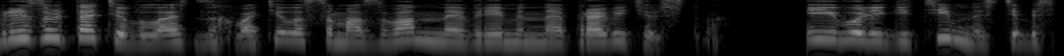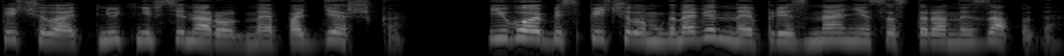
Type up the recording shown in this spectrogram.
В результате власть захватила самозванное временное правительство, и его легитимность обеспечила отнюдь не всенародная поддержка. Его обеспечило мгновенное признание со стороны Запада.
